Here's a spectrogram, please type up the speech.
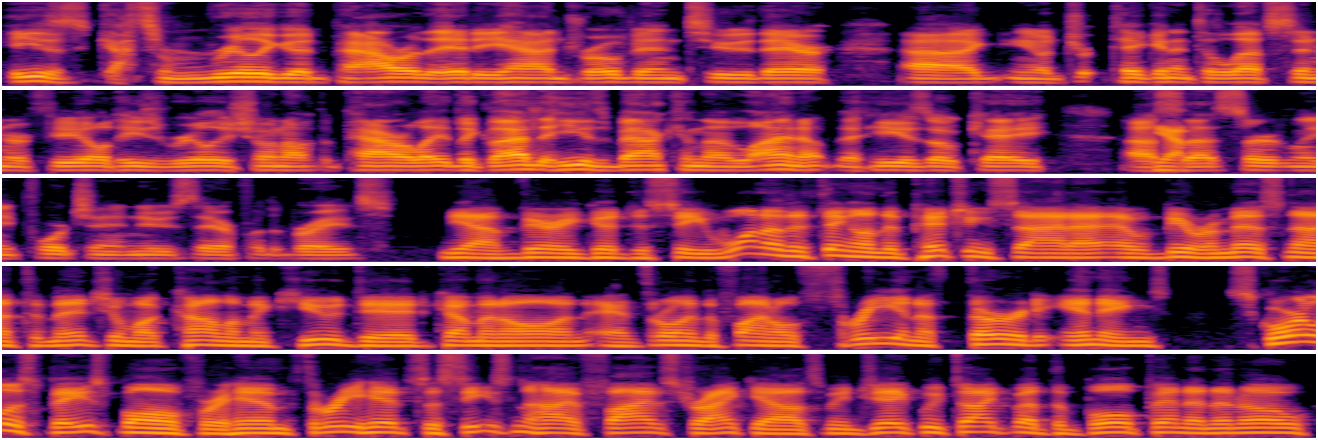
he's got some really good power that he had drove into there. Uh, you know, dr- taking it to left center field. He's really shown off the power lately. Glad that he is back in the lineup. That he is okay. Uh, yep. So that's certainly fortunate news there for the Braves. Yeah, very good to see. One other thing on the pitching side, I, I would be remiss not to mention what Collin McHugh did coming on and throwing the final three and a third innings. Scoreless baseball for him, three hits, a season high five strikeouts. I mean, Jake, we talked about the bullpen, and I know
